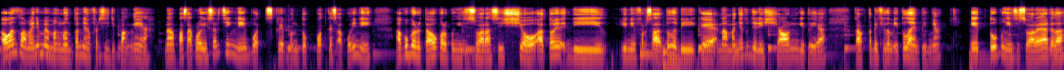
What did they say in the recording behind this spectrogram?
Aku kan selama ini memang nonton yang versi Jepangnya ya. Nah pas aku lagi searching nih buat script untuk podcast aku ini, aku baru tahu kalau pengisi suara si show atau di Universal itu lebih kayak namanya tuh jadi Sean gitu ya. Karakter di film itulah intinya itu pengisi suaranya adalah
